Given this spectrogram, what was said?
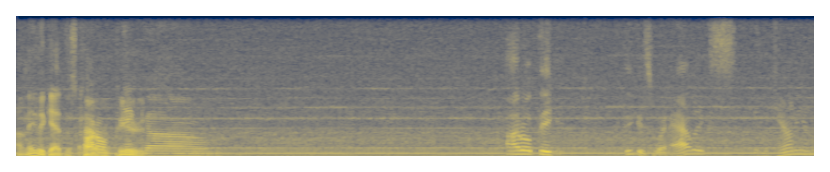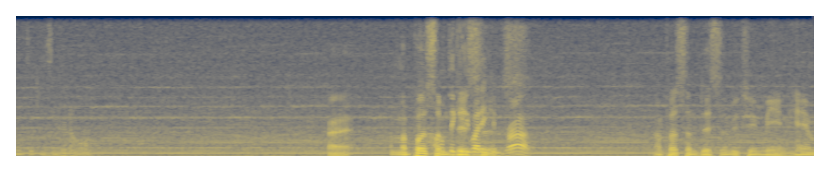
I need to get this But car repaired. think. Um, I don't think. I think it's what Alex in the county. I don't think he's even on. All right, I'm gonna put some. I some don't think distance. anybody can drive. I'm put some distance between me and him,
